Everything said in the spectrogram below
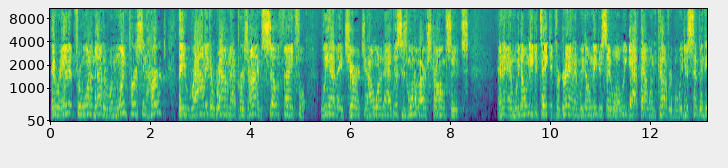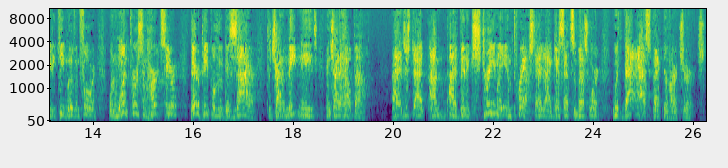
They were in it for one another. When one person hurt, they rallied around that person. I am so thankful. We have a church, and I wanted to add this is one of our strong suits. And, and we don't need to take it for granted. We don't need to say, well, we got that one covered, but we just simply need to keep moving forward. When one person hurts here, there are people who desire to try to meet needs and try to help out. I just, I, i have been extremely impressed. I, I guess that's the best word with that aspect of our church.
